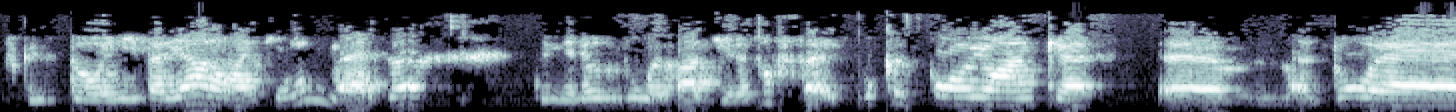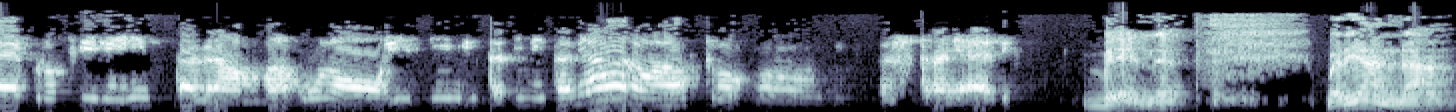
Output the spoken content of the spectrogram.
scritto in italiano ma anche in inglese, quindi ne ho due pagine su Facebook e poi ho anche ehm, due profili Instagram, uno in, in, in italiano e un altro um, per stranieri. Bene. Marianna,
